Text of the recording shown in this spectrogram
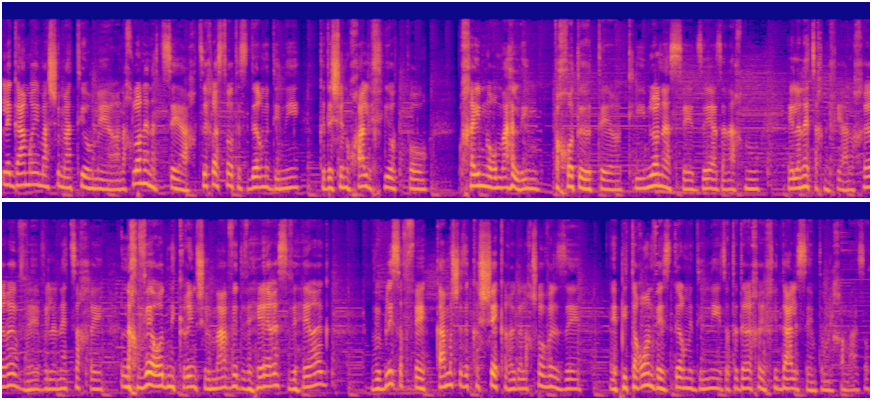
לגמרי עם מה שמתי אומר. אנחנו לא ננצח, צריך לעשות הסדר מדיני כדי שנוכל לחיות פה חיים נורמליים, פחות או יותר, כי אם לא נעשה את זה, אז אנחנו אה, לנצח נחיה על החרב, ולנצח אה, נחווה עוד מקרים של מוות והרס והרג, ובלי ספק, כמה שזה קשה כרגע לחשוב על זה, אה, פתרון והסדר מדיני, זאת הדרך היחידה לסיים את המלחמה הזאת.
